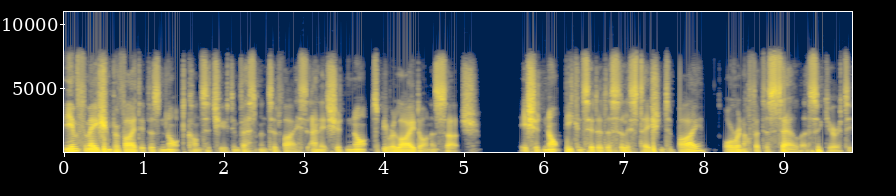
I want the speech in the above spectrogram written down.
The information provided does not constitute investment advice and it should not be relied on as such. It should not be considered a solicitation to buy or an offer to sell a security.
